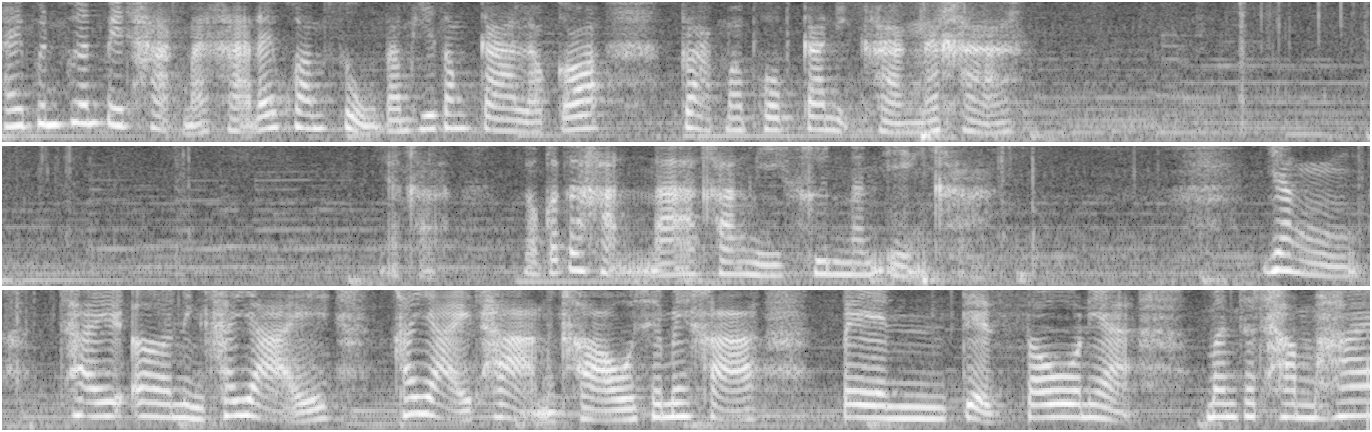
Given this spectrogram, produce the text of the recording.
ให้เพื่อนๆไปถักนะคะ ได้ความสูงตามที่ต้องการแล้วก็กลับมาพบกันอีกครั้งนะคะ เราก็จะหันหน้าข้างนี้ขึ้นนั่นเองค่ะ อย่างใช้เออหนิงขยายขยายฐานเขาใช่ไหมคะ เป็นเจ็ดโซ่เนี่ย มันจะทำให้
